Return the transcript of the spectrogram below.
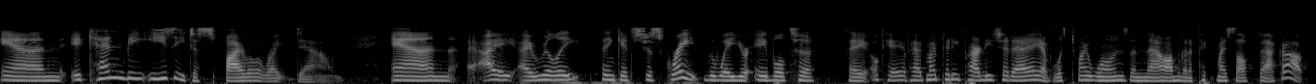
And it can be easy to spiral right down. And i i really think it's just great the way you're able to say okay i've had my pity party today. I've licked my wounds and now i'm going to pick myself back up.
